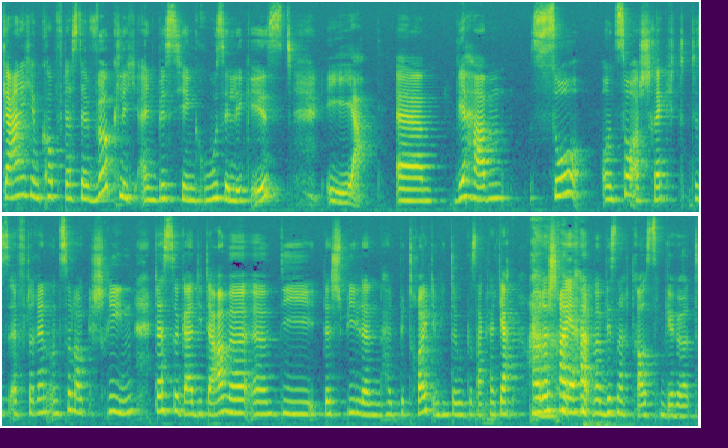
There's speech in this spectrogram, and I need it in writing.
gar nicht im Kopf, dass der wirklich ein bisschen gruselig ist. Ja, ähm, wir haben so und so erschreckt des Öfteren und so laut geschrien, dass sogar die Dame, äh, die das Spiel dann halt betreut, im Hintergrund gesagt hat, ja, eure Schreie hat man bis nach draußen gehört.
